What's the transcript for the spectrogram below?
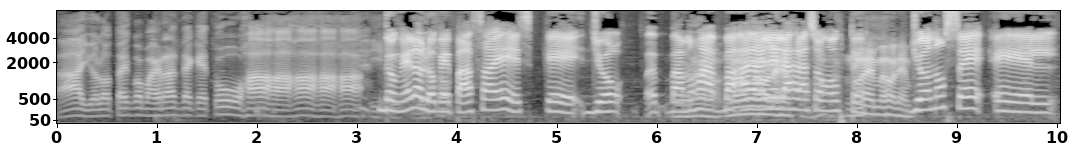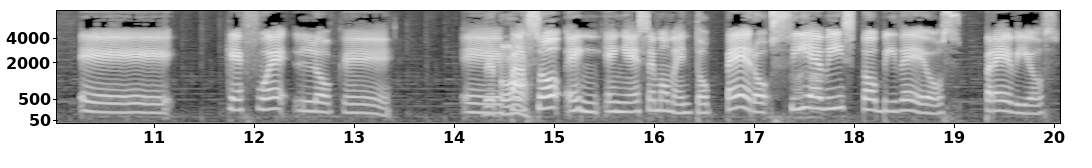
ah, yo lo tengo más grande que tú, ja, ja, ja, ja, ja. Y- Don Elo, lo que pasa es que yo, eh, vamos No, a, no, no darle la razón a no usted. es el. Yo no sé el eh, qué fue lo que eh, pasó en, en ese momento, pero sí he visto videos previos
